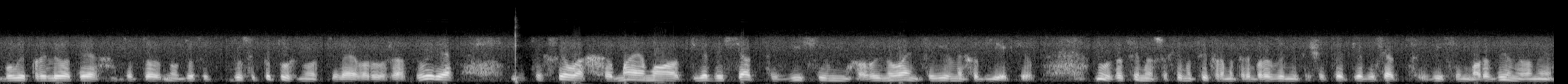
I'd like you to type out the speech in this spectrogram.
були прильоти, тобто ну досить досить потужно стріляє ворожа артилерія. І в цих селах маємо 58 руйнувань цивільних об'єктів. Ну за цими сухими цифрами треба розуміти, що це 58 родин. Вони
